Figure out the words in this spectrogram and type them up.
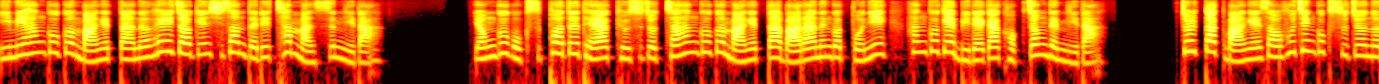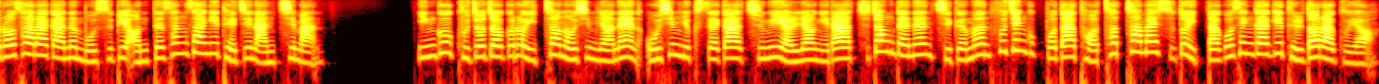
이미 한국은 망했다는 회의적인 시선들이 참 많습니다. 영국 옥스퍼드 대학 교수조차 한국은 망했다 말하는 것 보니 한국의 미래가 걱정됩니다. 쫄딱 망해서 후진국 수준으로 살아가는 모습이 언뜻 상상이 되진 않지만 인구 구조적으로 2050년엔 56세가 중위 연령이라 추정되는 지금은 후진국보다 더 처참할 수도 있다고 생각이 들더라고요.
